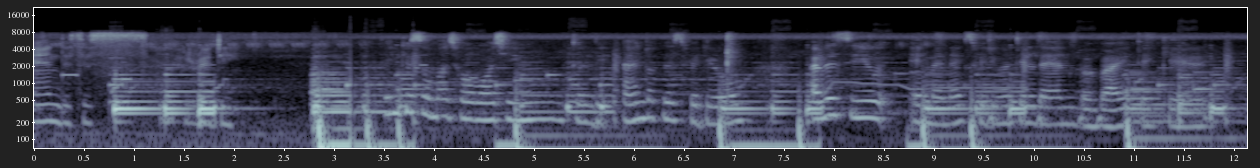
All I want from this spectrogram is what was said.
and this is ready Thank you so much for watching till the end of this video. I will see you in my next video. Until then, bye bye. Take care.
